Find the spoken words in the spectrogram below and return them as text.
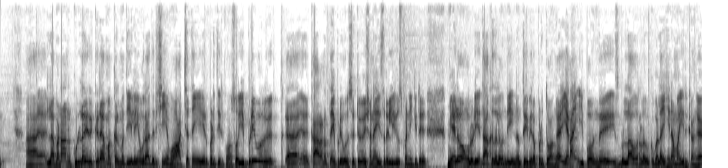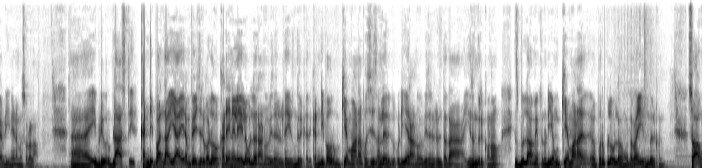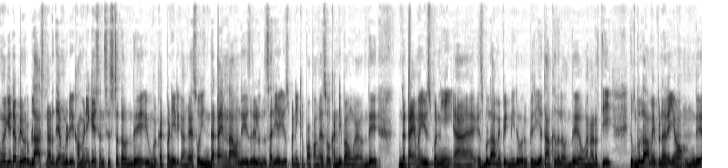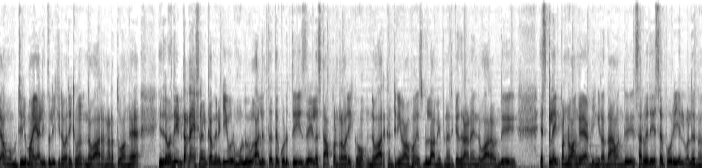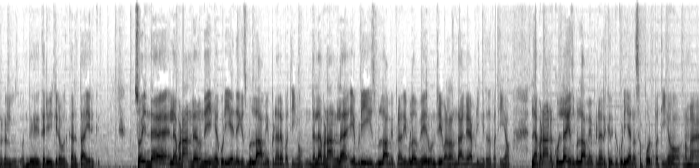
லெபனானுக்குள்ளே இருக்கிற மக்கள் மத்தியிலையும் ஒரு அதிர்ச்சியமும் அச்சத்தையும் ஏற்படுத்தியிருக்கும். ஸோ இப்படி ஒரு காரணத்தை இப்படி ஒரு சுச்சுவேஷனை இஸ்ரேல் யூஸ் பண்ணிக்கிட்டு மேலும் அவங்களுடைய தாக்குதலை வந்து இன்னும் தீவிரப்படுத்துவாங்க. ஏன்னா இப்போ வந்து ஹிஸ்புல்லா ஓரளவுக்கு பலகீனமாக இருக்காங்க அப்படின்னு நம்ம சொல்லலாம். இப்படி ஒரு பிளாஸ்ட் கண்டிப்பாக அந்த ஐயாயிரம் பேஜர்களும் கடைநிலையில் உள்ள ராணுவ வீரர்கள்ட்ட இருந்திருக்காது. கண்டிப்பாக ஒரு முக்கியமான பொசிஷனில் இருக்கக்கூடிய ராணுவ வீரர்கள்ட்ட தான் இருந்திருக்கணும். ஹிஸ்புல்லா அமைப்பினுடைய முக்கியமான பொறுப்பில் உள்ளவங்கள்ட்ட தான் இருந்திருக்கணும். ஸோ அவங்கக்கிட்ட இப்படி ஒரு பிளாஸ்ட் நடத்தி அவங்களுடைய கம்யூனிகேஷன் சிஸ்டத்தை வந்து இவங்க கட் பண்ணியிருக்காங்க. ஸோ இந்த டைம் தான் வந்து இஸ்ரேல் வந்து சரியாக யூஸ் பண்ணிக்க பார்ப்பாங்க. ஸோ கண்டிப்பாக அவங்க வந்து இந்த டைமை யூஸ் பண்ணி ஹிஸ்புல்லா அமைப்பின் மீது ஒரு பெரிய தாக்குதலை வந்து அவங்க நடத்தி ஹிஸ்புல்லா அமைப்பினரையும் வந்து அவங்க முற்றிலுமாய் அழித்தொழிக்கிற வரைக்கும் இந்த வாரம் நடத்துவாங்க. இதில் வந்து இன்டர்நேஷ்னல் கம்யூனிட்டி ஒரு முழு அழுத்தத்தை கொடுத்து இஸ்ரேலை ஸ்டாப் பண்ணுற வரைக்கும் இந்த வார் கண்டினியூ ஆகும். ஹெஸ்புல்லா அமைப்பினருக்கு எதிரான இந்த வாரை வந்து எஸ்கலேட் பண்ணுவாங்க அப்படிங்கிறது தான் வந்து சர்வதேச போரியல் வல்லுநர்கள் வந்து தெரிவிக்கிற ஒரு கருத்தாக இருக்குது ஸோ இந்த லெபனான்லேருந்து இயங்கக்கூடிய இந்த ஹிஸ்புல்லா அமைப்பினரை பற்றியும் இந்த லெபனானில் எப்படி ஹிஸ்புல்லா அமைப்பினர் இவ்வளோ வேரூன்றி வளர்ந்தாங்க அப்படிங்கிறத பற்றியும் லெபனானுக்குள்ளே ஹிஸ்புல்லா அமைப்பினருக்கு இருக்கக்கூடிய அந்த சப்போர்ட் பற்றியும் நம்ம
